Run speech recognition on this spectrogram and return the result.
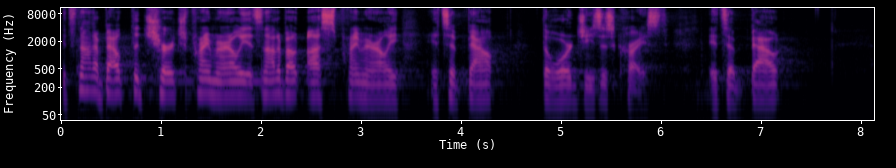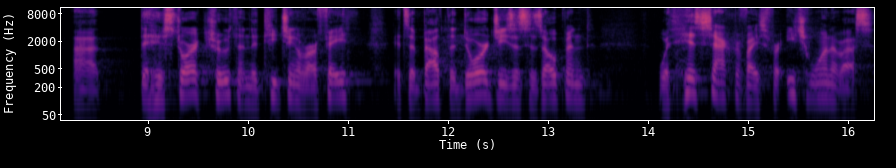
it's not about the church primarily, it's not about us primarily, it's about the Lord Jesus Christ. It's about uh, the historic truth and the teaching of our faith. It's about the door Jesus has opened with his sacrifice for each one of us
